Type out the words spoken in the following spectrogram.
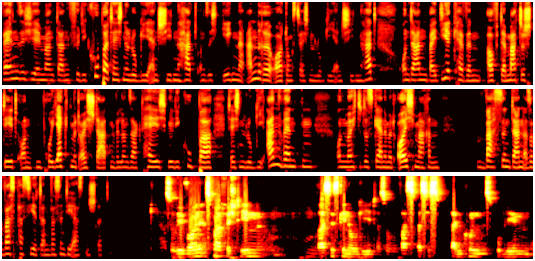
Wenn sich jemand dann für die Cooper-Technologie entschieden hat und sich gegen eine andere Ortungstechnologie entschieden hat und dann bei dir, Kevin, auf der Matte steht und ein Projekt mit euch starten will und sagt, hey, ich will die Cooper-Technologie anwenden und möchte das gerne mit euch machen, was sind dann, also was passiert dann? Was sind die ersten Schritte? Genau, also wir wollen erstmal verstehen, um was es genau geht. Also was, was ist beim Kunden das Problem?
